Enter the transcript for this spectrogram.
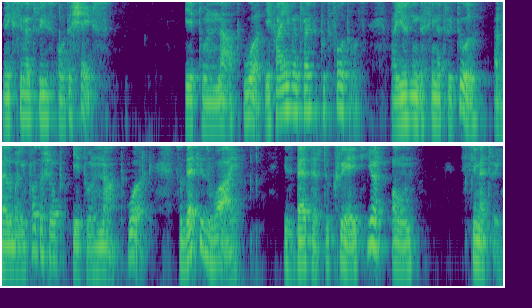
make symmetries of the shapes, it will not work. If I even try to put photos by using the symmetry tool available in Photoshop, it will not work. So that is why it's better to create your own symmetry,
